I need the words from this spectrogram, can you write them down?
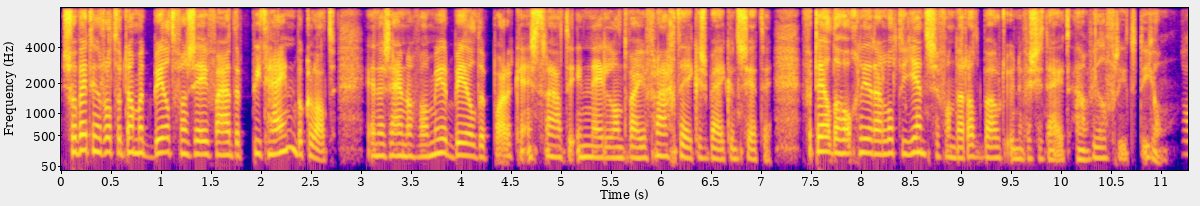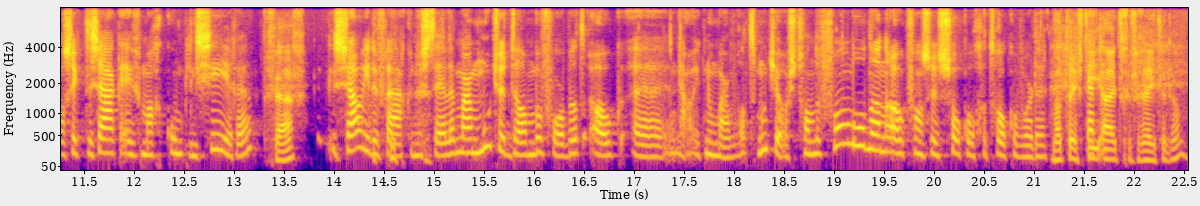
Zo werd in Rotterdam het beeld van zeevaarder Piet Hein beklad. En er zijn nog wel meer beelden, parken en straten in Nederland waar je vraagtekens bij kunt zetten. Vertelde hoogleraar Lotte Jensen van de Radboud Universiteit aan Wilfried de Jong. Als ik de zaak even mag compliceren. Graag zou je de vraag kunnen stellen, maar moet het dan bijvoorbeeld ook, uh, nou ik noem maar wat, moet Joost van de Vondel dan ook van zijn sokkel getrokken worden? Wat heeft hij uitgevreten dan?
